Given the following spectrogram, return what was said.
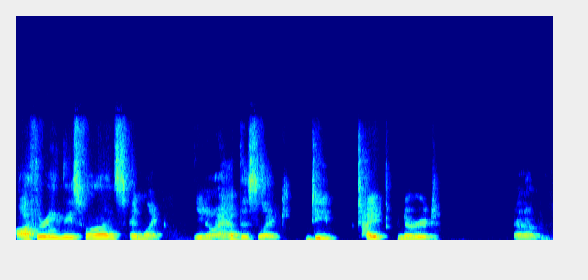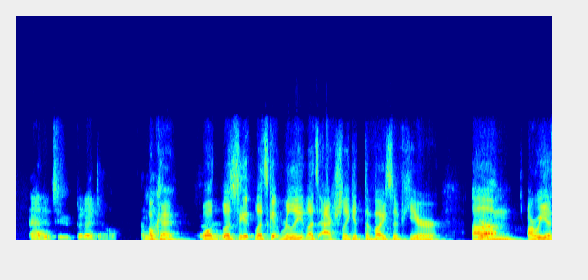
authoring these fonts and like you know I have this like deep type nerd um, attitude, but I don't. I'm Okay. Well, let's get let's get really let's actually get divisive here. Yeah. Um, are we a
